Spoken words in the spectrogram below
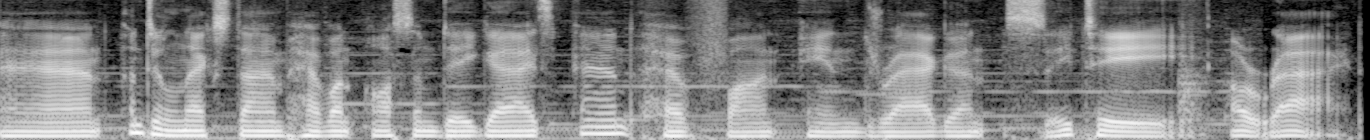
and until next time, have an awesome day guys, and have fun in Dragon City. Alright.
